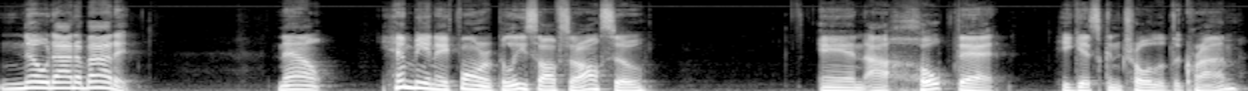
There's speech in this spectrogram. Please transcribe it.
No doubt about it. Now, him being a former police officer, also, and I hope that he gets control of the crime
